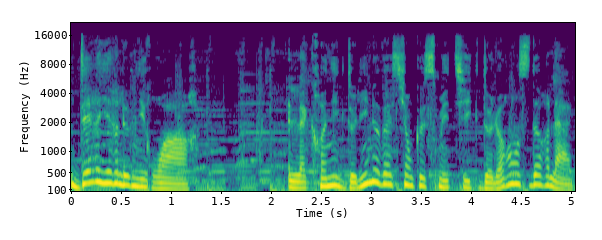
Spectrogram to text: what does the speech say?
Derrière le miroir, la chronique de l'innovation cosmétique de Laurence Dorlac.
